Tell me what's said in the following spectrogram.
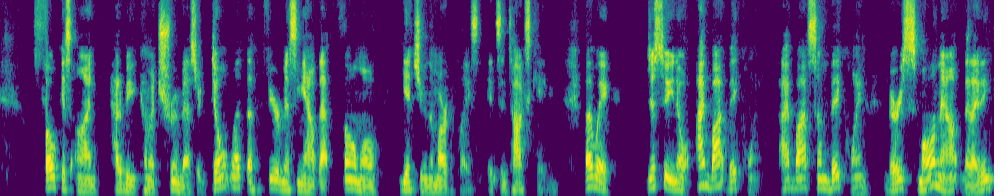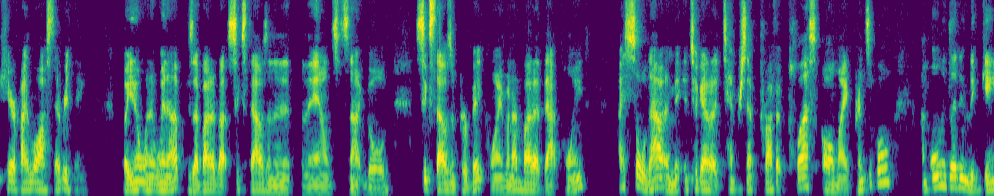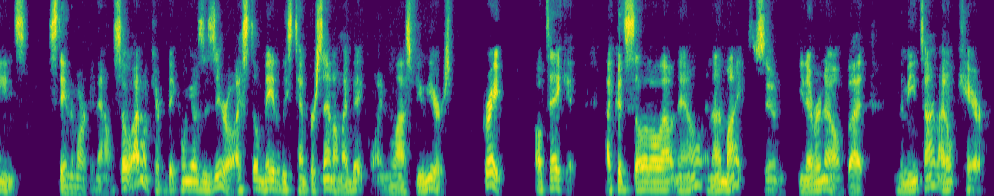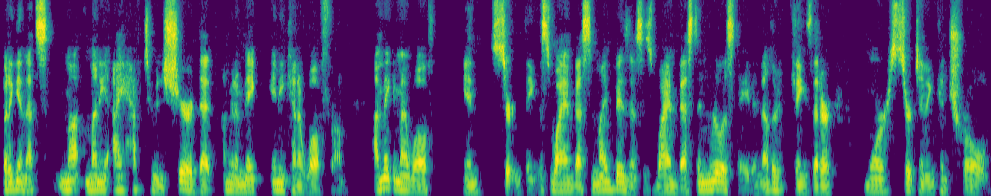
Focus on how to become a true investor. Don't let the fear of missing out, that FOMO, get you in the marketplace. It's intoxicating. By the way, just so you know, I bought Bitcoin. I bought some Bitcoin, very small amount that I didn't care if I lost everything. But you know, when it went up, because I bought it about 6,000 an ounce, it's not gold, 6,000 per Bitcoin. When I bought it at that point, I sold out and, and took out a 10% profit plus all my principal. I'm only letting the gains stay in the market now. So I don't care if Bitcoin goes to zero. I still made at least 10% on my Bitcoin in the last few years. Great. I'll take it. I could sell it all out now and I might soon. You never know. But in the meantime, I don't care. But again, that's not money I have to ensure that I'm going to make any kind of wealth from. I'm making my wealth in certain things. This is why I invest in my business. This is why I invest in real estate and other things that are more certain and controlled.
